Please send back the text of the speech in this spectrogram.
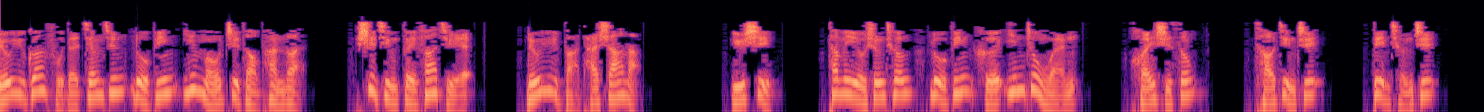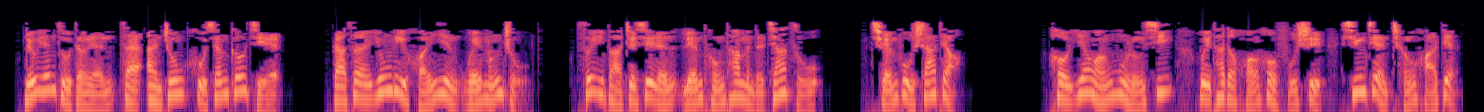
刘裕官府的将军骆宾阴谋制造叛乱，事情被发觉，刘裕把他杀了。于是。他们又声称骆宾和殷仲文、桓石松、曹敬之、卞承之、刘延祖等人在暗中互相勾结，打算拥立桓印为盟主，所以把这些人连同他们的家族全部杀掉。后燕王慕容熙为他的皇后服侍，兴建成华殿，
